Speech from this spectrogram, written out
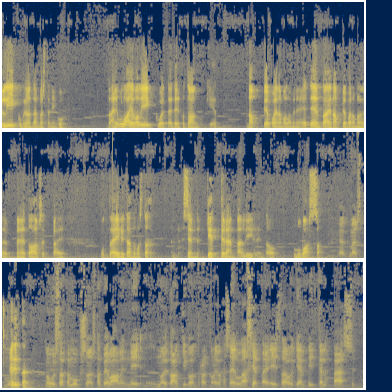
liikkuminen on tämmöistä niinku, vähän niin kuin laiva liikkuu, että eteen kuin tankki, että nappia painamalla menee eteenpäin, nappia painamalla menee taaksepäin, mutta ei mitään tämmöistä sen ketterämpää liikehdintä ole luvassa. Ja mä, muistan, Erittäin... mä muistan, että muksuna sitä pelailin, niin noi tankkikontrollit oli vähän sellaisia, että ei sitä oikein pitkälle päässyt.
